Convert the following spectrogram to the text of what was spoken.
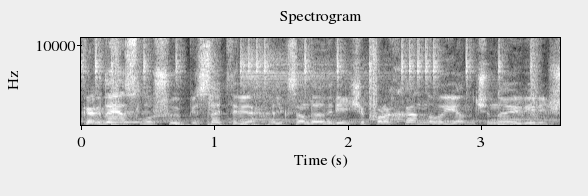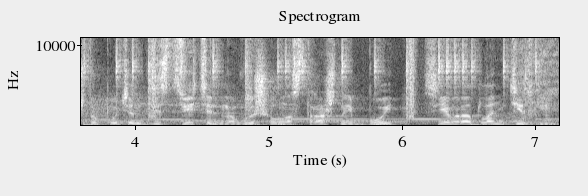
Когда я слушаю писателя Александра Андреевича Проханова, я начинаю верить, что Путин действительно вышел на страшный бой с евроатлантизмом.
